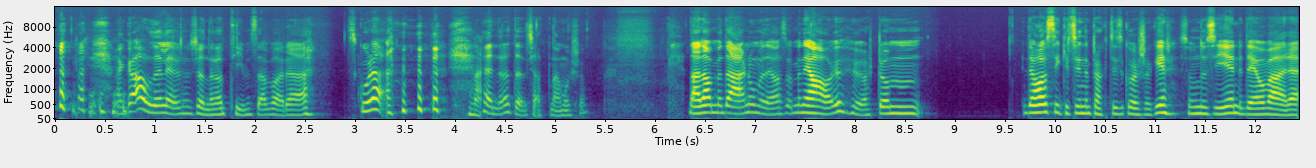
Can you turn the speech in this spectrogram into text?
Det er ikke alle elever som skjønner at Teams er bare skole. Det Hender at den chatten er morsom. Nei da, men det er noe med det. Altså. Men jeg har jo hørt om Det har sikkert sine praktiske årsaker, som du sier. Det å være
